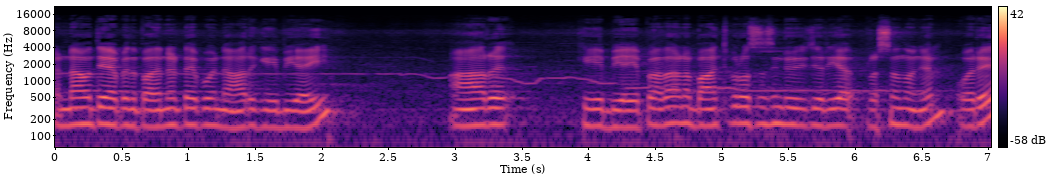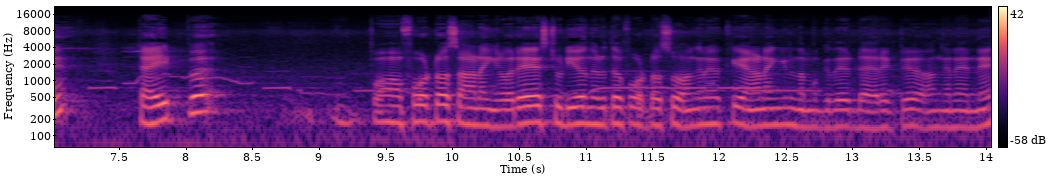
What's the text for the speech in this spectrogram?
രണ്ടാമത്തെ ആപ്പിൽ പതിനെട്ട് പോയിന്റ് ആറ് കെ ബി ആയി. ആറ് കെ ബി ആയി. അപ്പോൾ അതാണ് ബാച്ച് പ്രോസസ്സിന്റെ ഒരു ചെറിയ പ്രശ്നം എന്ന് പറഞ്ഞാൽ ഒരേ ടൈപ്പ് ഫോട്ടോസ് ആണെങ്കിൽ ഒരേ സ്റ്റുഡിയോയിൽ നിന്ന് എടുത്ത ഫോട്ടോസോ അങ്ങനെയൊക്കെ ആണെങ്കിൽ നമുക്കിത് ഡയറക്റ്റ് അങ്ങനെ തന്നെ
